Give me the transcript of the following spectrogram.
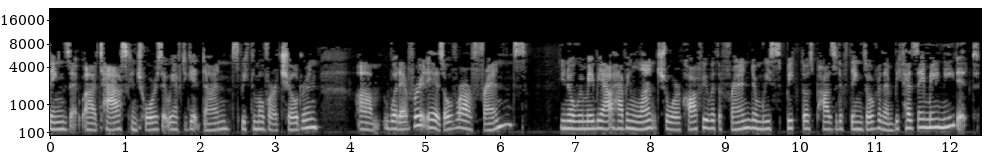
things, that, uh, tasks and chores that we have to get done. Speak them over our children, um, whatever it is, over our friends. You know, we may be out having lunch or coffee with a friend and we speak those positive things over them because they may need it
